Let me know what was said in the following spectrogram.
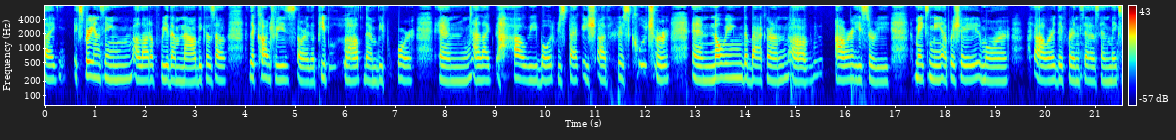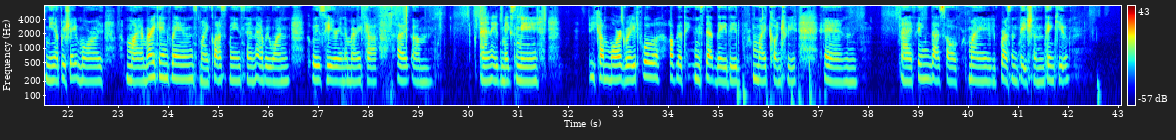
like experiencing a lot of freedom now because of the countries or the people who helped them before. And I like how we both respect each other's culture and knowing the background of our history makes me appreciate more our differences and makes me appreciate more my American friends, my classmates, and everyone who is here in America. Like, um, and it makes me become more grateful of the things that they did for my country. And I think that's all for my presentation. Thank you.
